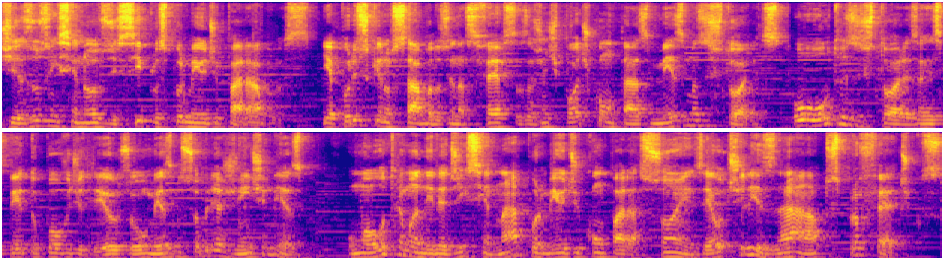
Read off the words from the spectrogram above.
Jesus ensinou os discípulos por meio de parábolas. E é por isso que nos sábados e nas festas a gente pode contar as mesmas histórias, ou outras histórias a respeito do povo de Deus, ou mesmo sobre a gente mesmo. Uma outra maneira de ensinar por meio de comparações é utilizar atos proféticos.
